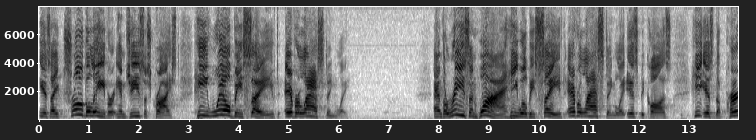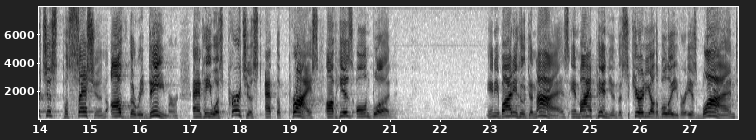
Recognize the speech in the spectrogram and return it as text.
is a true believer in Jesus Christ, he will be saved everlastingly. And the reason why he will be saved everlastingly is because he is the purchased possession of the Redeemer, and he was purchased at the price of his own blood. Anybody who denies, in my opinion, the security of the believer is blind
